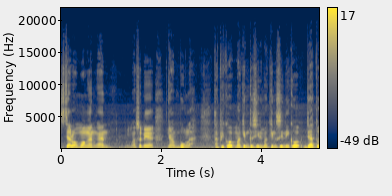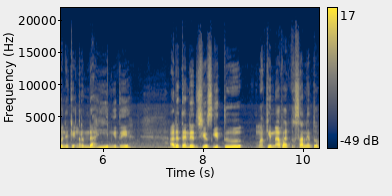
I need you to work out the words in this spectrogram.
secara omongan kan. Maksudnya nyambung lah. Tapi kok makin ke sini makin ke sini kok jatuhnya kayak ngerendahin gitu ya. Ada tendensius gitu. Makin apa kesannya tuh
